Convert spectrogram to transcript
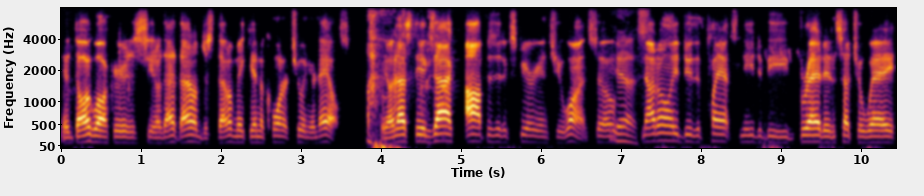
you know, dog walkers, you know, that that'll just that'll make you in the corner chewing your nails. You know, that's the exact opposite experience you want. So yes. not only do the plants need to be bred in such a way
